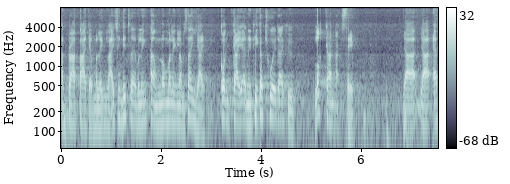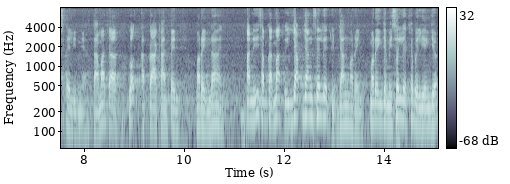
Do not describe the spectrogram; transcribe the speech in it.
อัตราตายจากมะเร็งหลายชนิดเลย มะเร็งต่านมมะเร็งลำไส้ใหญ่ กลไกอันหนึ่งที่เขาช่วยได้คือ ลดการอักเสบ ยายาแอสไพรินเนี่ยสามารถจะลดอัตราการเป็นมะเร็งได้ อันนี้ที่สำคัญมากคือยับยั้งเส้นเลือดหยุดยั้งมะเร็งมะเร็งจะมีเส้นเลือดเข้าไปเลี้ยงเยอะ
